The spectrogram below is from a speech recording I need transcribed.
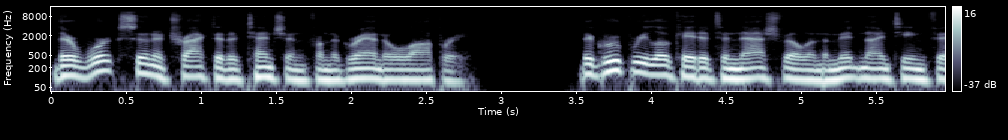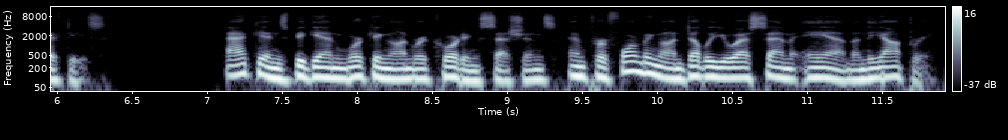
Their work soon attracted attention from the Grand Ole Opry. The group relocated to Nashville in the mid 1950s. Atkins began working on recording sessions and performing on WSM AM and the Opry.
